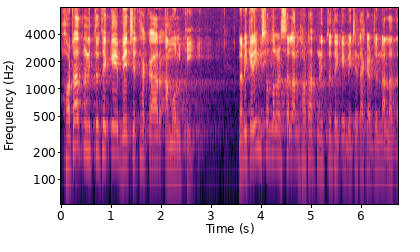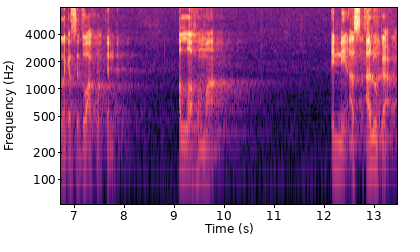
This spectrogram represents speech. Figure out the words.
হঠাৎ মৃত্যু থেকে বেঁচে থাকার আমল কি? নবী করিম সাল্লা সাল্লাম হঠাৎ মৃত্যু থেকে বেঁচে থাকার জন্য আল্লাহ তালার কাছে দোয়া করতেন। আস আলুকা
